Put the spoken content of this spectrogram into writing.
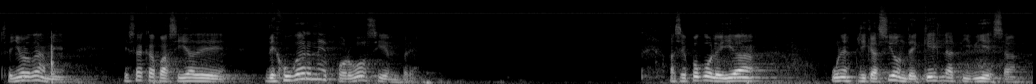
Señor, dame esa capacidad de, de jugarme por vos siempre. Hace poco leía una explicación de qué es la tibieza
